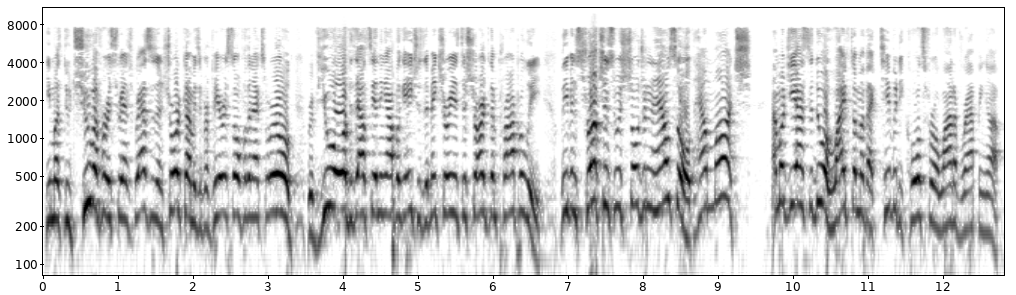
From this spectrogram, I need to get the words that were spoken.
he must do tshuva for his transgressions and shortcomings and prepare his soul for the next world. Review all of his outstanding obligations and make sure he has discharged them properly. Leave instructions to his children and household. How much? How much he has to do? A lifetime of activity calls for a lot of wrapping up.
